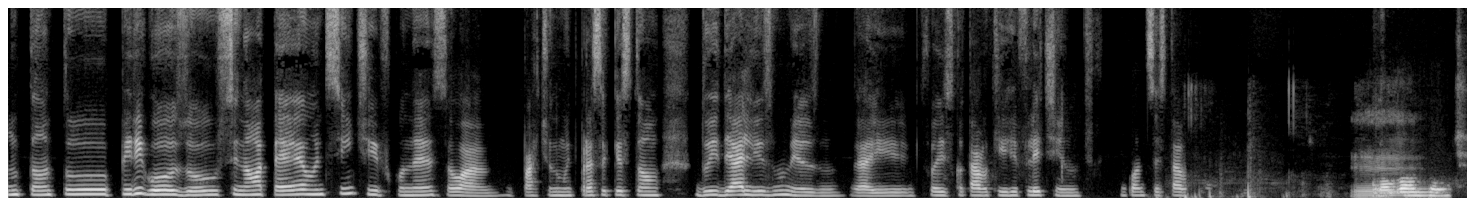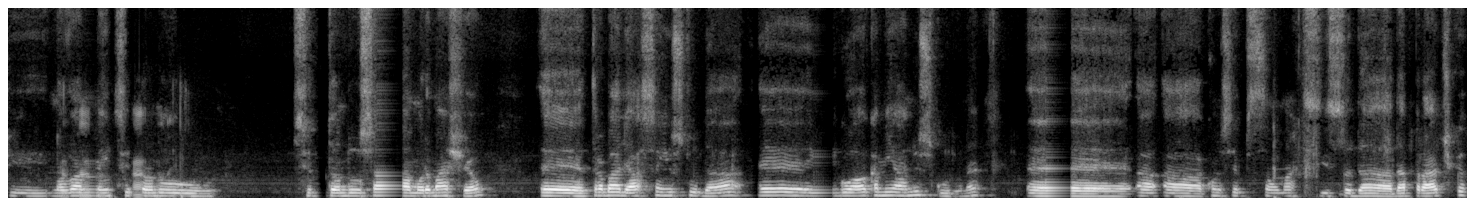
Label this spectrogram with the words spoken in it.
um tanto perigoso, ou se não até anticientífico, né? Sei lá, partindo muito para essa questão do idealismo mesmo. Aí foi isso que eu estava aqui refletindo enquanto vocês estavam. É... Novamente, novamente citando, ah, citando Samora Machel, é, trabalhar sem estudar é igual a caminhar no escuro, né? É, a, a, concepção marxista da, da prática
